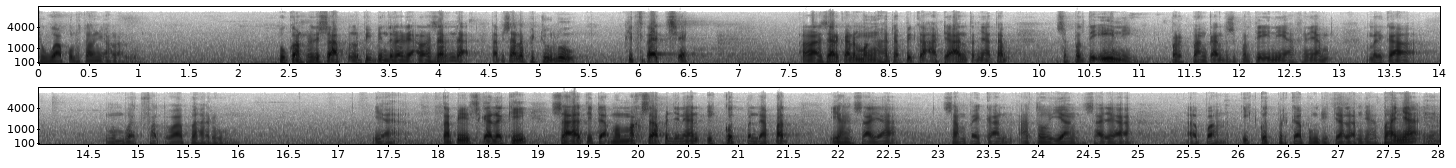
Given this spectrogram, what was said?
20 tahun yang lalu bukan berarti saya lebih pintar dari Al Azhar enggak tapi saya lebih dulu gitu aja Al Azhar karena menghadapi keadaan ternyata seperti ini perbankan itu seperti ini akhirnya mereka membuat fatwa baru ya tapi sekali lagi saya tidak memaksa penjenengan ikut pendapat yang saya sampaikan atau yang saya apa ikut bergabung di dalamnya. Banyak ya.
